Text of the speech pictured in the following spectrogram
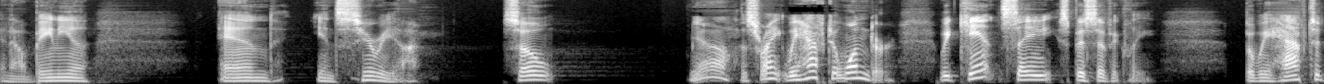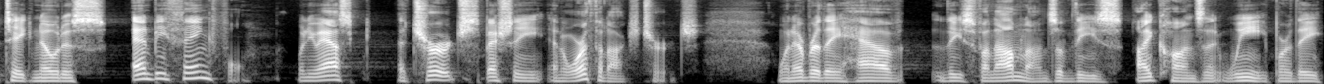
in Albania and in Syria. So, yeah, that's right. We have to wonder. We can't say specifically, but we have to take notice and be thankful. When you ask a church, especially an Orthodox church, whenever they have these phenomenons of these icons that weep, or they,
